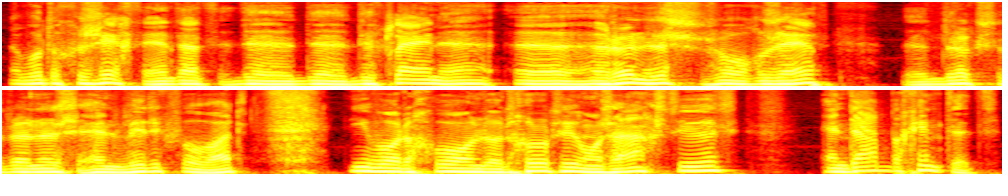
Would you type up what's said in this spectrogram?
dan wordt er gezegd hè, dat de, de, de kleine eh, runners, zo gezegd, de drugsrunners en weet ik veel wat, die worden gewoon door de grote jongens aangestuurd. En daar begint het.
